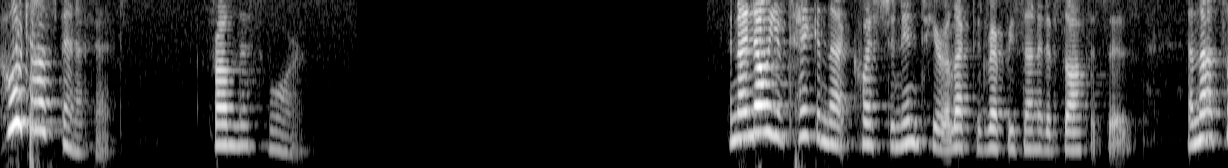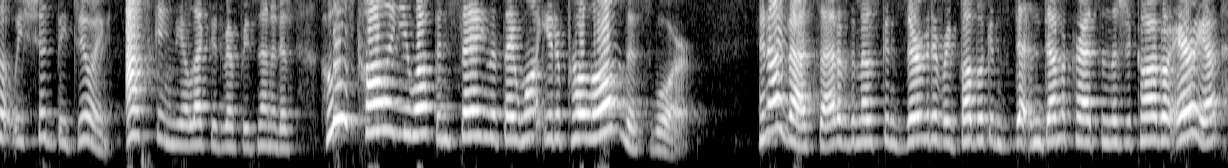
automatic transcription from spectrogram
who does benefit from this war? And I know you've taken that question into your elected representatives' offices. And that's what we should be doing, asking the elected representatives, who's calling you up and saying that they want you to prolong this war? And I've asked that of the most conservative Republicans and Democrats in the Chicago area.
